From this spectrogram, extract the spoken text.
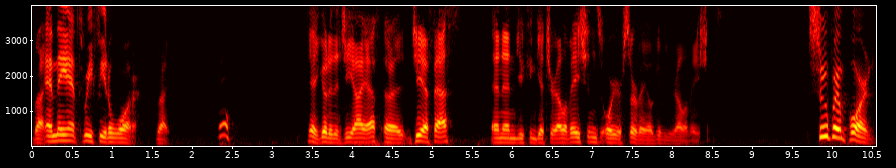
Right. and they had three feet of water. Right. Yeah. Yeah, you go to the GIF, uh, GFS, and then you can get your elevations, or your survey will give you your elevations. super important.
